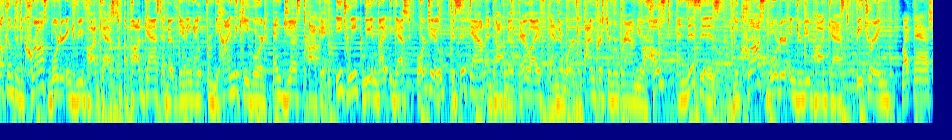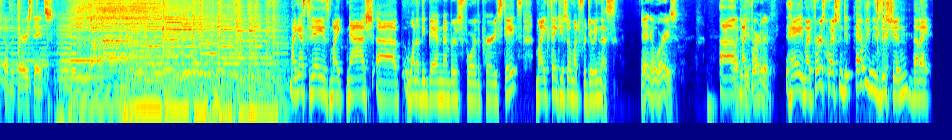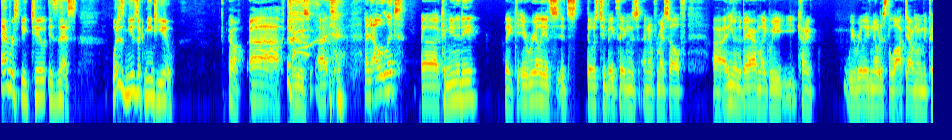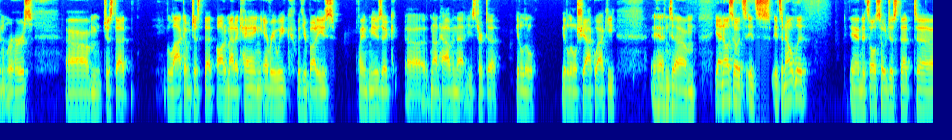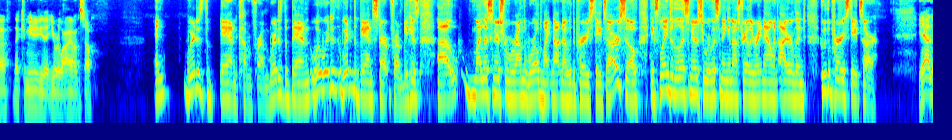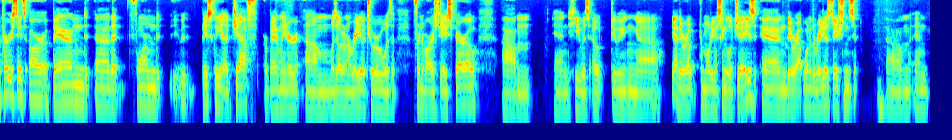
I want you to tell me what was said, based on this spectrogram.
Welcome to the Cross Border Interview Podcast, a podcast about getting out from behind the keyboard and just talking. Each week, we invite a guest or two to sit down and talk about their life and their work. I'm Christopher Brown, your host, and this is the Cross Border Interview Podcast featuring Mike Nash of the Prairie States. My guest today is Mike Nash, uh, one of the band members for the Prairie States. Mike, thank you so much for doing this. Hey, no worries. Uh, Glad to be a fir- part of it. Hey, my first question to every musician that I ever speak to is this What does music mean to you? Oh, ah, geez. uh, an outlet, uh, community. Like it really, it's it's those two big things. I know for myself, uh, and even the band. Like we kind of we really noticed the lockdown when we couldn't rehearse. Um, just that lack of just that automatic hang every week with your buddies playing music. Uh, not having that, you start to get a little get a little shack wacky. And um, yeah, no. So it's it's it's an outlet, and it's also just that uh, that community that you rely on. So And where does the band come from? Where does the band where, where did where did the band start from? Because uh, my listeners from around the world might not know who the Prairie States are. So explain to the listeners who are listening in Australia right now and Ireland who the Prairie States are. Yeah, the Prairie States are a band uh, that formed. Basically, uh, Jeff, our band leader, um, was out on a radio tour with a friend of ours, Jay Sparrow, um, and he was out doing. Uh, yeah, they were out promoting a single of Jay's, and they were at one of the radio stations, um, and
